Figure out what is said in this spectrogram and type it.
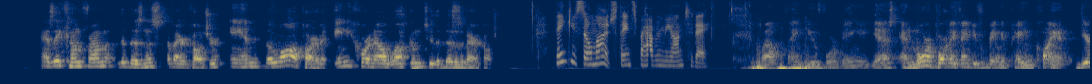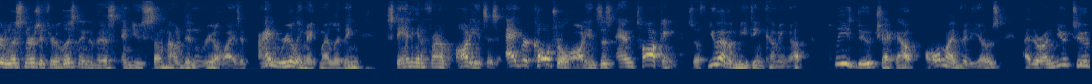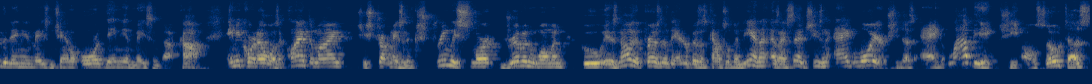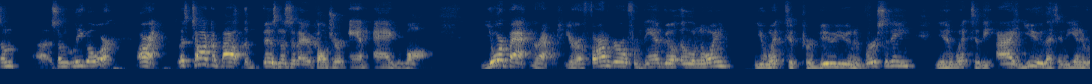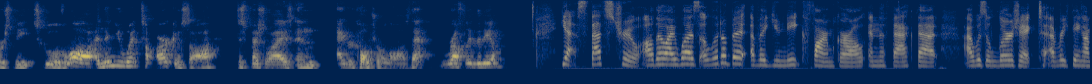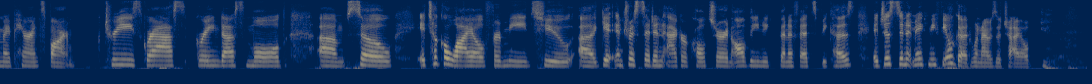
as they come from the business of agriculture and the law part of it. Amy Cornell, welcome to the business of agriculture. Thank you so much. Thanks for having me on today. Well, thank you for being a guest. And more importantly, thank you for being a paying client. Dear listeners, if you're listening to this and you somehow didn't realize it, I really make my living standing in front of audiences, agricultural audiences, and talking. So if you have a meeting coming up, please do check out all my videos either on YouTube, the Damian Mason channel, or DamianMason.com. Amy Cornell was a client of mine. She struck me as an extremely smart, driven woman who is not only the president of the Agribusiness Council of Indiana, as I said, she's an ag lawyer. She does ag lobbying. She also does some uh, some legal work. All right, let's talk about the business of agriculture and ag law. Your background: you're a farm girl from Danville, Illinois. You went to Purdue University. You went to the IU, that's Indiana University School of Law, and then you went to Arkansas to specialize in agricultural law. Is that roughly the deal? Yes, that's true. Although I was a little bit of a unique farm girl in the fact that I was allergic to everything on my parents' farm trees, grass, grain dust, mold. Um, so it took a while for me to uh, get interested in agriculture and all the unique benefits because it just didn't make me feel good when I was a child.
